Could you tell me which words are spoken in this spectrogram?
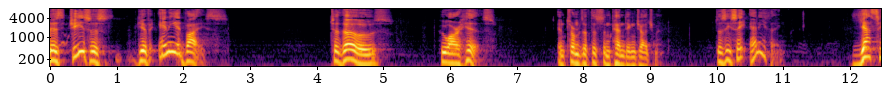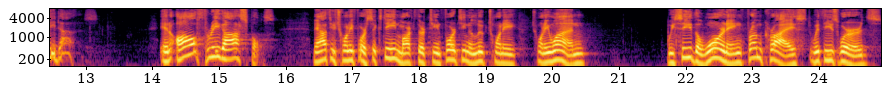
does Jesus give any advice to those who are his in terms of this impending judgment? Does he say anything? Yes, he does. In all three Gospels, Matthew 24, 16, Mark 13, 14, and Luke 20, 21, we see the warning from Christ with these words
